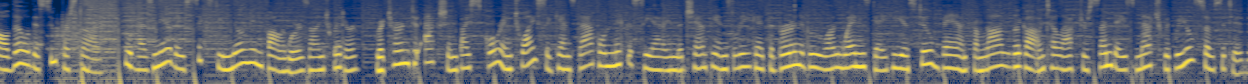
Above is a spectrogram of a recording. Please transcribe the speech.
Although the superstar, who has nearly 60 million followers on Twitter, returned to action by scoring twice against APOEL Nicosia in the Champions League at the Bernabeu on Wednesday he is still banned from La Liga until after Sunday's match with Real Sociedad.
